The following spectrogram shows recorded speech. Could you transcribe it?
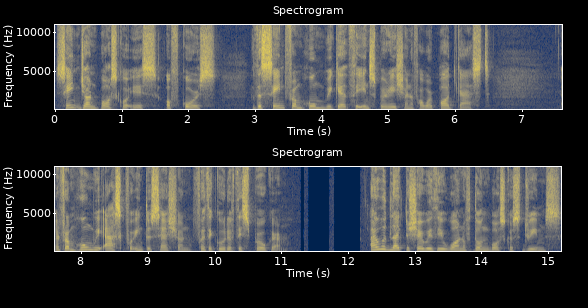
Saint John Bosco is, of course, the saint from whom we get the inspiration of our podcast and from whom we ask for intercession for the good of this program. I would like to share with you one of Don Bosco's dreams.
